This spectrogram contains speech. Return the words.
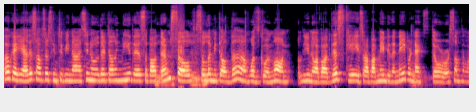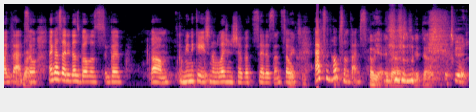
okay, yeah, this officer seems to be nice. You know, they're telling me this about Mm-hmm. themselves. So let me tell them what's going on, you know, about this case or about maybe the neighbor next door or something like that. So, like I said, it does build us a good um, communication and relationship with citizens. So Excellent. accent helps sometimes. Oh yeah, it does. it does. It's good.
